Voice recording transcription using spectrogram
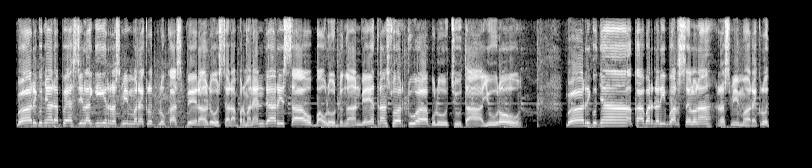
Berikutnya ada PSG lagi resmi merekrut Lucas Beraldo secara permanen dari Sao Paulo dengan biaya transfer 20 juta euro. Berikutnya kabar dari Barcelona resmi merekrut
